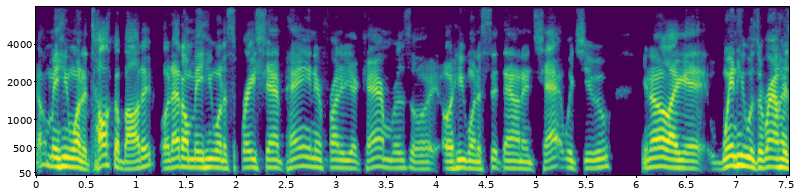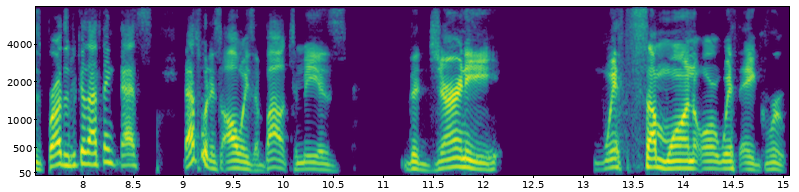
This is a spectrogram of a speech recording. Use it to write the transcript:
don't mean he want to talk about it, or that don't mean he want to spray champagne in front of your cameras, or or he want to sit down and chat with you. You know, like eh, when he was around his brothers, because I think that's that's what it's always about to me is the journey with someone or with a group.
